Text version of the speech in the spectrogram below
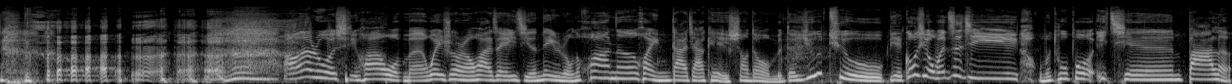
好，那如果喜欢我们未说人话这一集的内容的话呢，欢迎大家可以上到我们的 YouTube，也恭喜我们自己，我们突破一千八了，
